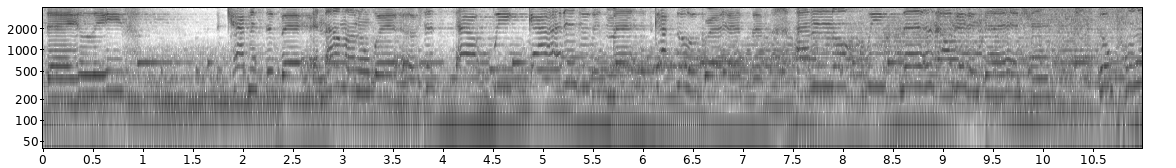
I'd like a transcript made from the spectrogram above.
stay or leave. The cabinets are bare, and I'm unaware of just how we got into this mess. Got so aggressive. I know we meant all good intentions. So point.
